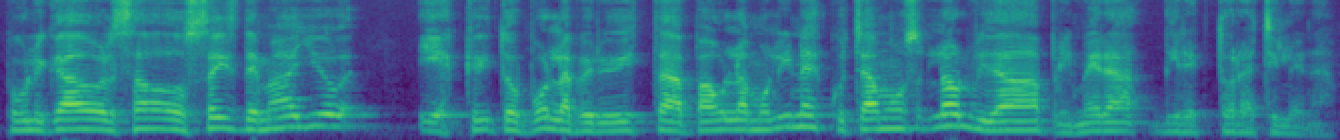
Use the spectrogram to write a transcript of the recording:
Publicado el sábado 6 de mayo y escrito por la periodista Paula Molina, escuchamos la olvidada primera directora chilena.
